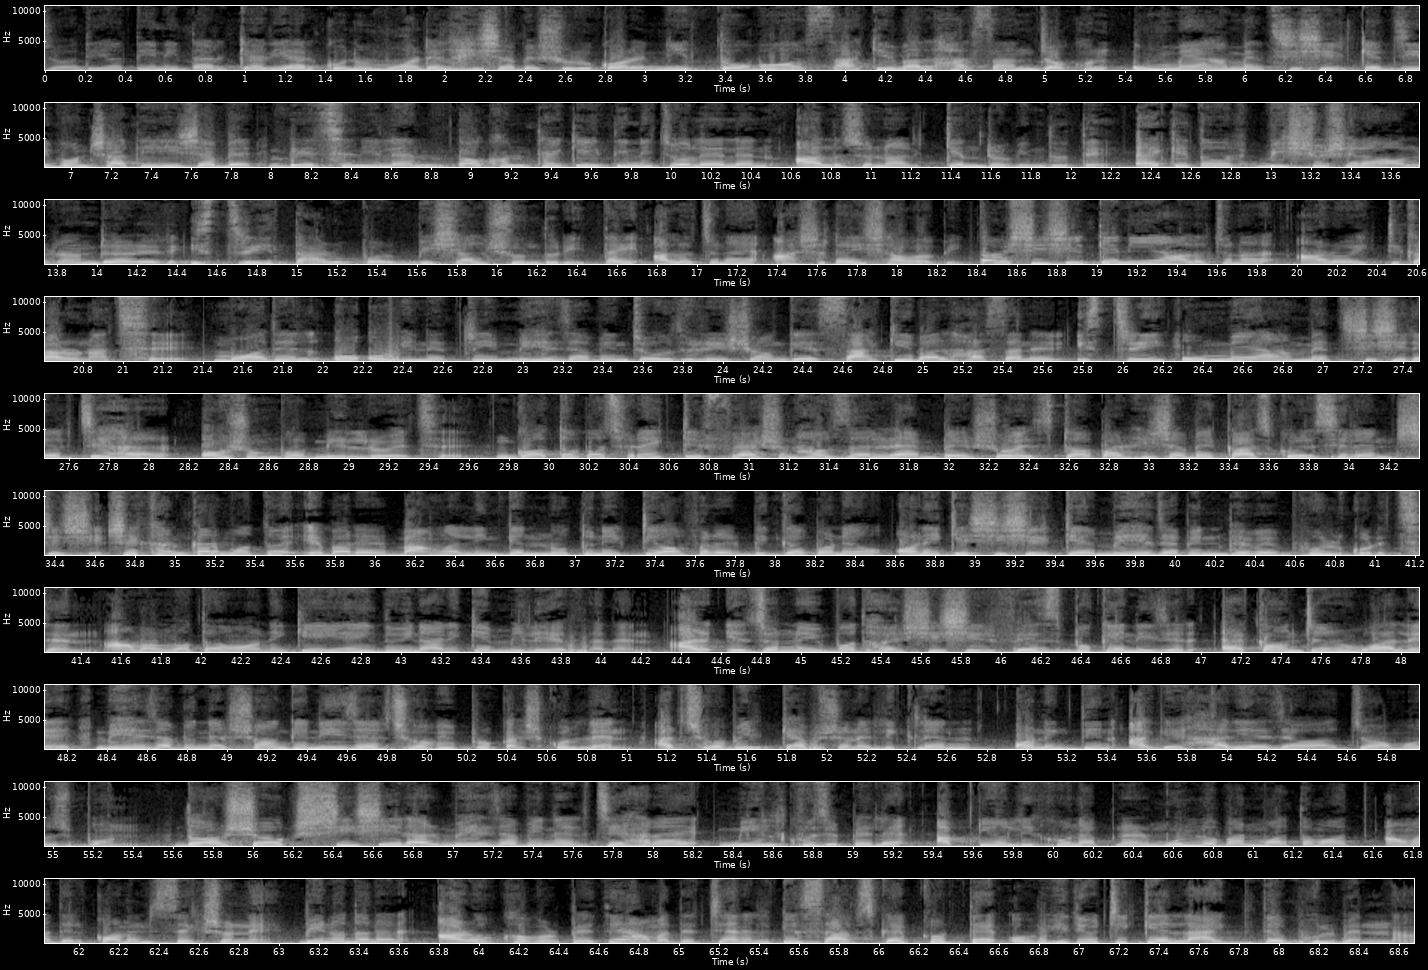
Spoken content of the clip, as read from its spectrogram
যদিও তিনি তার ক্যারিয়ার কোনো মডেল হিসাবে শুরু করেননি, তবুও সাকিব আল হাসান যখন উম্মে আহমেদ শিশিরকে জীবন সাথী হিসাবে বেছে নিলেন, তখন থেকেই তিনি চলে এলেন আলোচনার কেন্দ্রবিন্দুতে। একে তো বিশ্বসেরা অলরাউন্ডারের স্ত্রী, তার উপর বিশাল সুন্দরী, তাই আলোচনায় আসাটাই স্বাভাবিক। তবে শিশিরকে নিয়ে আলোচনার আরও একটি কারণ আছে। মডেল ও অভিনেত্রী মেহজাবিন চৌধুরীর সঙ্গে সাকিব আল হাসানের স্ত্রী উম্মে আহমেদ শিশিরের চেহারার অসম্ভব মিল রয়েছে। গত বছর একটি ফ্যাশন হাউসের র্যাম্পে শো স্টপার হিসাবে কাজ করেছিলেন শিশির। সেখানকার মতো এবারের বাংলা লিঙ্কের নতুন একটি অফারের বিজ্ঞাপনেও অনেকে শিশিরকে মেহেজাবিন ভেবে ভুল করেছেন। আমার মতো অনেকেই এই দুই নারীকে মিলিয়ে ফেলেন। আর এজন্যই বোধহয় শিশির ফেসবুকে নিজের অ্যাকাউন্টের ওয়ালে মেহেজাবিনের সঙ্গে নিজের ছবি প্রকাশ করলেন। আর ছবির ক্যাপশনে লিখলেন, অনেকদিন আগে হারিয়ে যাওয়া যমজ বোন। দর্শক, শিশির আর মেহেজাবিনের চেহারায় মিল খুঁজে পেলে আপনিও লিখুন আপনার মূল্যবান মতামত আমাদের কমেন্ট সেকশনে বিনোদনের আরও খবর পেতে আমাদের চ্যানেলকে সাবস্ক্রাইব করতে ও ভিডিওটিকে লাইক দিতে ভুলবেন না।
